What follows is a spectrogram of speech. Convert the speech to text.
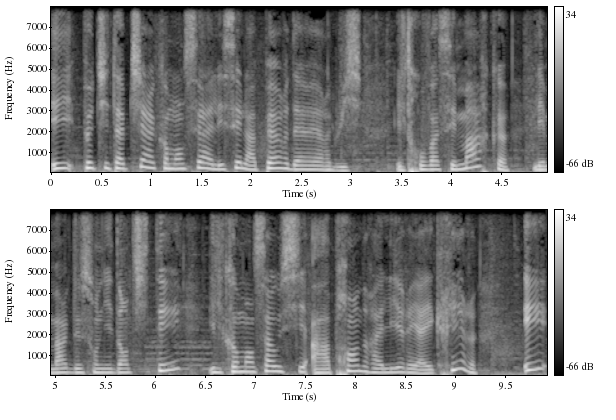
et petit à petit a commencé à laisser la peur derrière lui. Il trouva ses marques, les marques de son identité, il commença aussi à apprendre à lire et à écrire et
